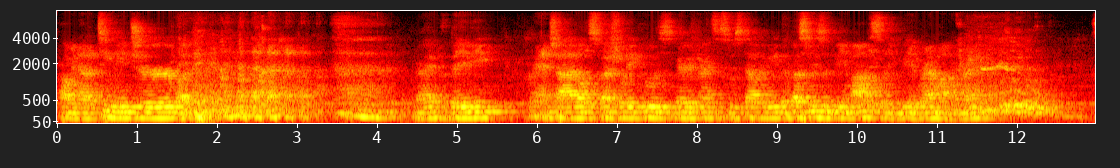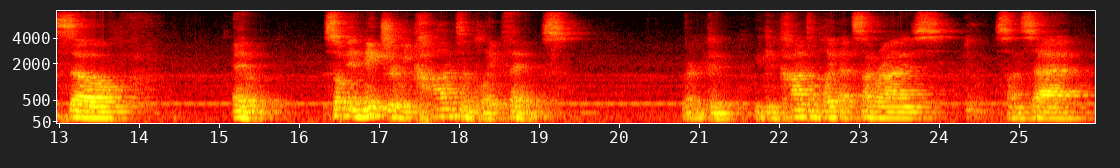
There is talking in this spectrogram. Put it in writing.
probably not a teenager, but, right, a baby, grandchild, especially, who was, Mary Frances was telling me, the best reason to be a mom is so you can be a grandma, right? so, anyway, so in nature, we contemplate things. Right? You can, you can contemplate that sunrise, sunset,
